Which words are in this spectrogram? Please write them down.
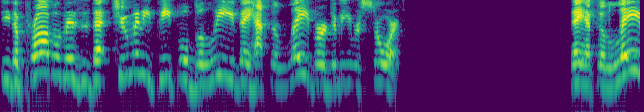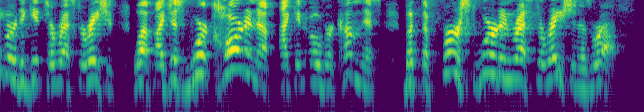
See, the problem is, is that too many people believe they have to labor to be restored. They have to labor to get to restoration. Well, if I just work hard enough, I can overcome this. But the first word in restoration is rest.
